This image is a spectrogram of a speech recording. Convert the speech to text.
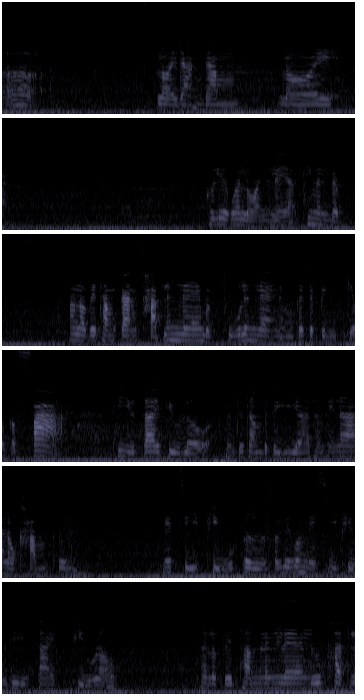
ออรอยด่างดำรอยเขาเรียกว่ารอยอะไรอะที่มันแบบถ้าเราไปทำการขัดแรงๆแบบถูแรงๆเนี่ยมันก็จะเป็นเกี่ยวกับฝ้า ที่อยู่ใต้ผิวเรา มันจะทำปฏิกิริยาทำให้หน้าเราค้ำขึ้น เม็ดสีผิวเออเขาเรียกว่าเม็ดสีผิวที่อยู่ใต้ผิวเรา ถ้าเราไปทำแรงๆหรือขัดแ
